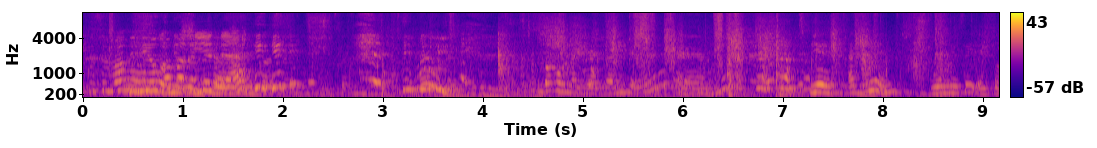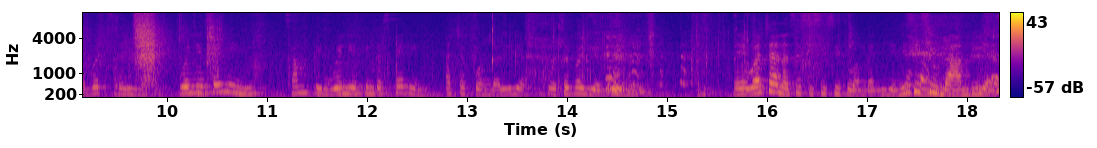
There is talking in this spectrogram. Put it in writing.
Kusimama. Mpaka. Pilau wani pilau ambayo niko ni shida Yes, again, when you say I forgot to tell you, when you're selling something, when you're finger spelling, acha kuangalia whatever you're doing. Eh, wacha na sisi sisi tuangalie. Ni sisi unaambia,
